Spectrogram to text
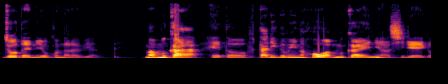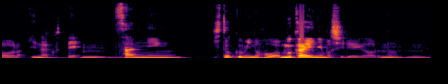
状態の横並びやって。まあ向かえー、と2人組の方は向かいには知り合いがおらいなくて、うん。3人1組の方は向かいにも知り合いがおるとうんうん。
